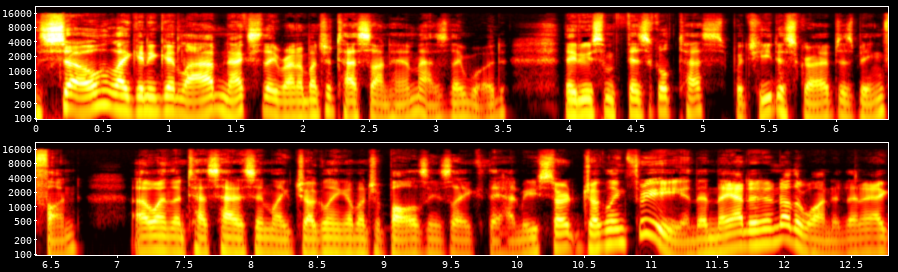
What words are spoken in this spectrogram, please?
so like any good lab next they run a bunch of tests on him as they would they do some physical tests which he describes as being fun uh, one of the tests has him like juggling a bunch of balls and he's like they had me start juggling three and then they added another one and then I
